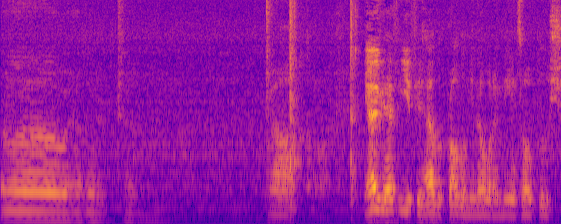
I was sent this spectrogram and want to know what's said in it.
uh, ah, yeah if you have if you have the problem you know what I mean. It's all bluish.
